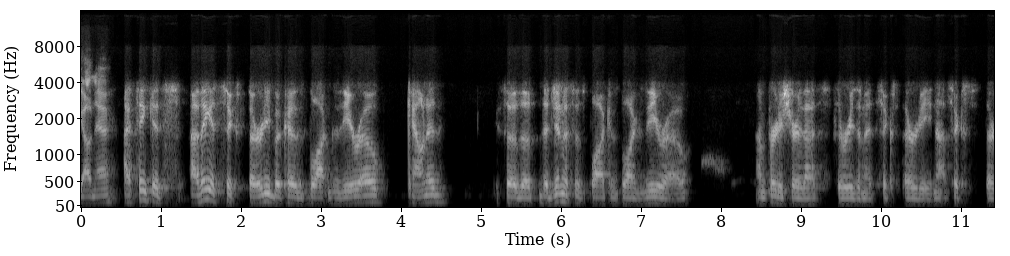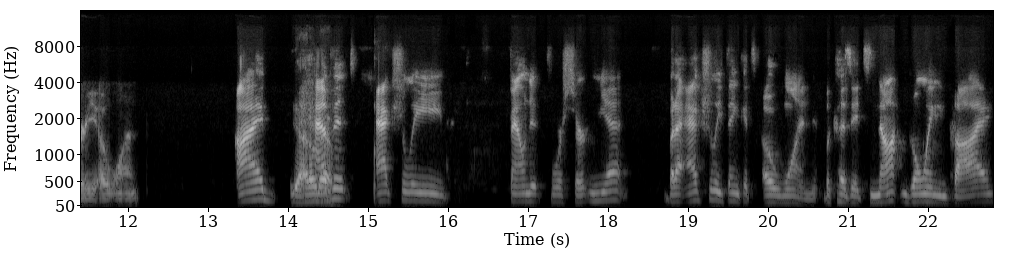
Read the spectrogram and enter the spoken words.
y'all know? I think it's I think it's 630 because block zero counted. So the the Genesis block is block zero. I'm pretty sure that's the reason it's 630, not 63001. I, yeah, I haven't know. actually found it for certain yet, but I actually think it's 01 because it's not going by.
